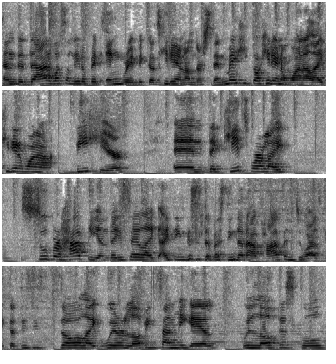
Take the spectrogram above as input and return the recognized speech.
And the dad was a little bit angry because he didn't understand mexico. He didn't want to like he didn't want to be here. And the kids were like super happy and they say like i think this is the best thing that have happened to us because this is so like we're loving san miguel. We love the school.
